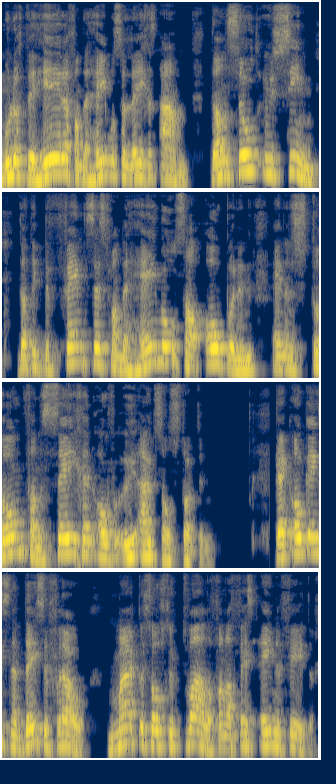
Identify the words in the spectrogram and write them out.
moedigt de Heere van de hemelse legers aan. Dan zult u zien dat ik de vensters van de hemel zal openen en een stroom van zegen over u uit zal storten. Kijk ook eens naar deze vrouw, Marcus hoofdstuk 12 vanaf vers 41.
